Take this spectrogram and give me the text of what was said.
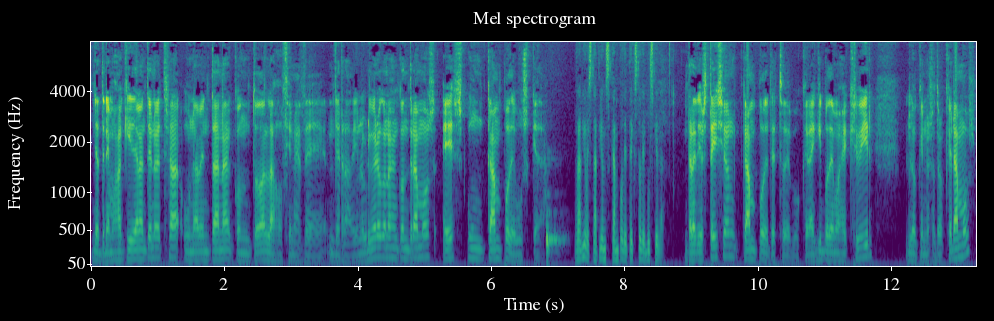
Ya tenemos aquí delante nuestra una ventana con todas las opciones de, de radio. Lo primero que nos encontramos es un campo de búsqueda. Radio estaciones. Campo de texto de búsqueda. Radio Station, campo de texto de búsqueda. Aquí podemos escribir lo que nosotros queramos.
